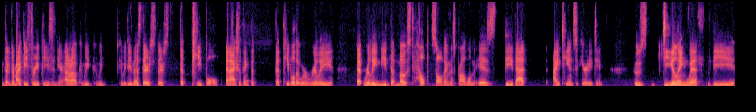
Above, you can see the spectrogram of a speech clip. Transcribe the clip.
there, there might be three P's in here. I don't know. Could we could we could we do this? There's there's the people, and I actually think that the people that we're really that really need the most help solving this problem is the that IT and security team who's dealing with the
